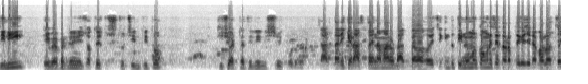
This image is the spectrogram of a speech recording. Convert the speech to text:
তিনি এই ব্যাপারটা নিয়ে যথেষ্ট চিন্তিত। কিছু একটা তিনি নিশ্চয়ই করবেন। চার তারিখে রাস্তায় নামারও ডাক দেওয়া হয়েছে। কিন্তু তৃণমূল কংগ্রেসের তরফ থেকে যেটা বলা হচ্ছে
